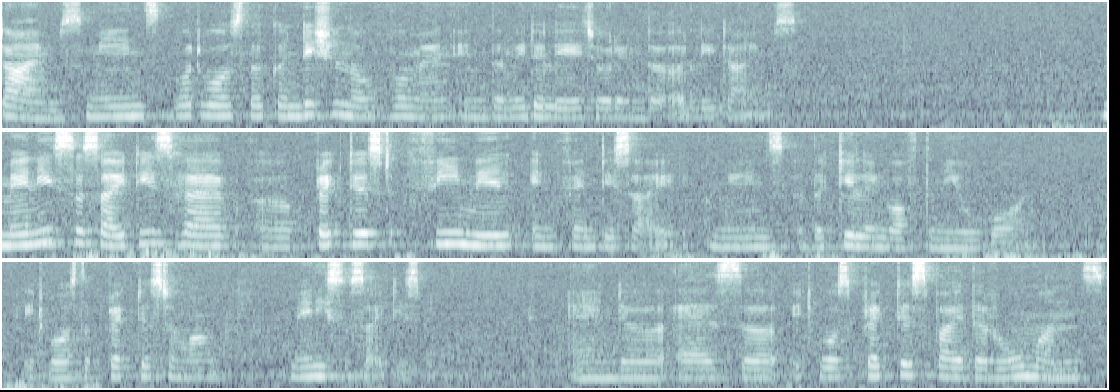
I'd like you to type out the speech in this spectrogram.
times means what was the condition of women in the middle age or in the early times Many societies have uh, practiced female infanticide, means the killing of the newborn. It was the practiced among many societies. And uh, as uh, it was practiced by the Romans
